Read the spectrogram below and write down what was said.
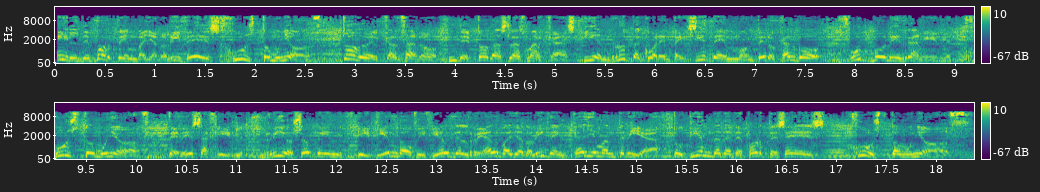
El deporte en Valladolid es Justo Muñoz. Todo el calzado, de todas las marcas. Y en Ruta 47 en Montero Calvo, fútbol y running. Justo Muñoz, Teresa Gil, Río Shopping y tienda oficial del Real Valladolid en calle Mantería. Tu tienda de deportes es Justo Muñoz.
